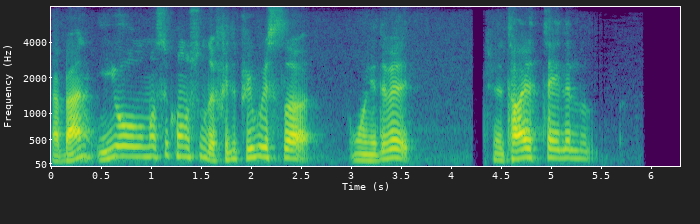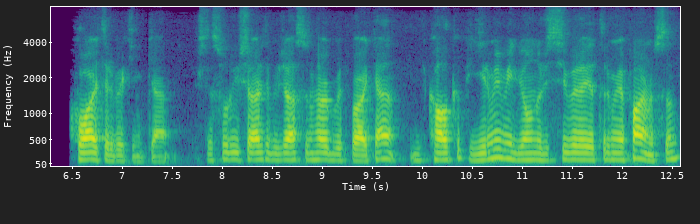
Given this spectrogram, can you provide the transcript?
Ya ben iyi olması konusunda Philip Rivers'la oynadı ve şimdi Tyrod Taylor quarterback'inken işte soru işareti bir Justin Herbert varken kalkıp 20 milyon receiver'a yatırım yapar mısın?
